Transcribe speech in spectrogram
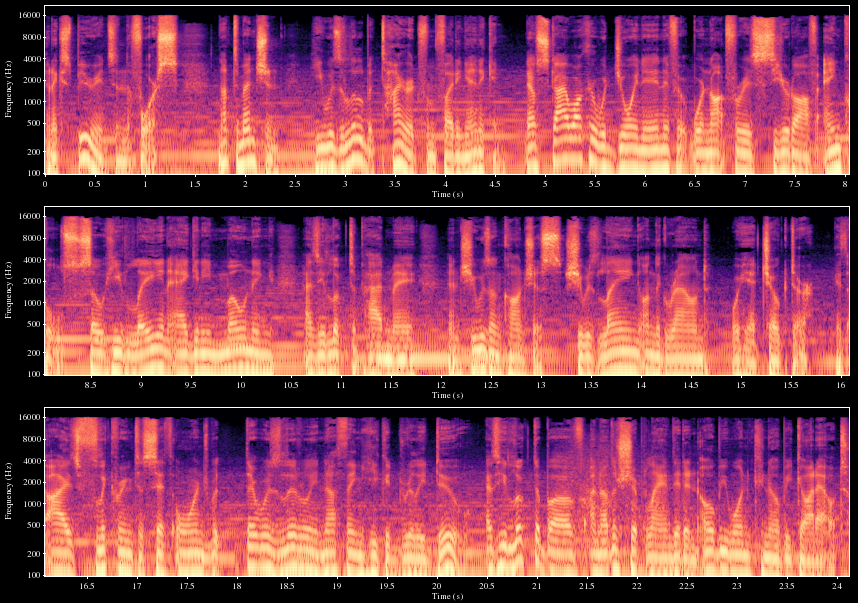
and experience in the Force. Not to mention, he was a little bit tired from fighting Anakin. Now, Skywalker would join in if it were not for his seared off ankles, so he lay in agony, moaning as he looked to Padme, and she was unconscious. She was laying on the ground where he had choked her his eyes flickering to Sith orange, but there was literally nothing he could really do. As he looked above, another ship landed and Obi Wan Kenobi got out,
